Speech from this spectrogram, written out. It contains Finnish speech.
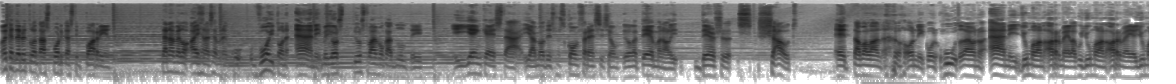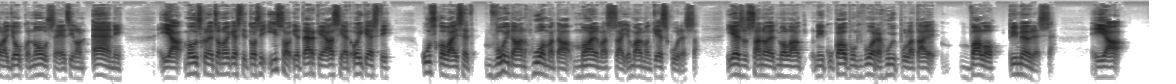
Moikka, tervetuloa taas podcastin pariin. Tänään meillä on aiheena semmonen kuin voiton ääni. Me just, just vain mukaan tultiin Jenkeistä ja me oltiin semmoisessa konferenssissa, jonka teemana oli There's a Shout. Että tavallaan on niinku huuto tai on ääni Jumalan armeilla, kun Jumalan armeija ja Jumalan joukko nousee, että sillä on ääni. Ja mä uskon, että se on oikeasti tosi iso ja tärkeä asia, että oikeasti uskovaiset voidaan huomata maailmassa ja maailman keskuudessa. Jeesus sanoi, että me ollaan niin kuin kaupunkivuoren huipulla tai valo pimeydessä. Ja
